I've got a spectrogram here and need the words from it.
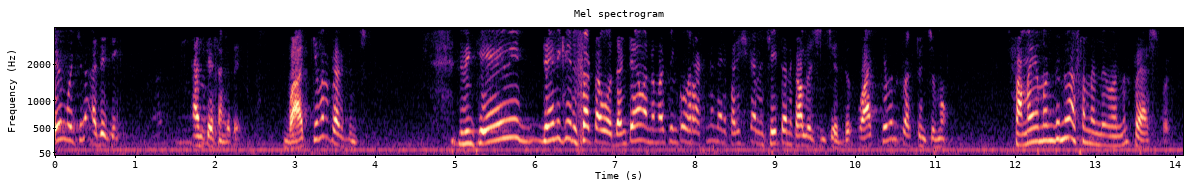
ఏం వచ్చినా అదే చెయ్యి. అంతే సంగతి. వాక్యమని ప్రకటించు. నువ్వు ఇంకేమి దేనికి రిసర్ట్ అవ్వద్దు. అంటే ఏమన్నమాట ఇంకొక రకంగా దాన్ని పరిష్కారం చేయటానికి ఆలోచించొద్దు. వాక్యమని ప్రకటించము. సమయమందును అసమయమందును ప్రయాసపడు.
